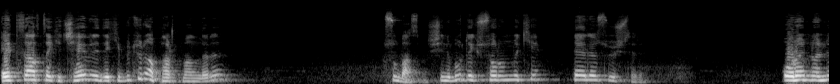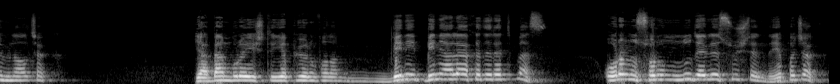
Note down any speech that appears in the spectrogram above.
etraftaki çevredeki bütün apartmanları su basmış. Şimdi buradaki sorumlu kim? Devlet su işleri. Oranın önlemini alacak. Ya ben burayı işte yapıyorum falan. Beni beni alakadar etmez. Oranın sorumluluğu devlet su işlerinde yapacak.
